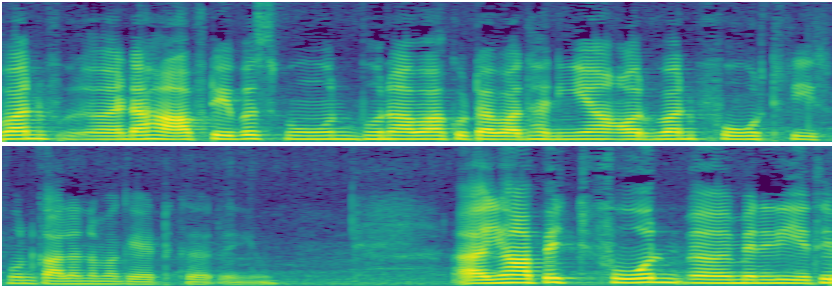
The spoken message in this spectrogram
one and half table spoon भुना हुआ कुटा हुआ धनिया और वन फोर्थ टी स्पून काला नमक ऐड कर रही हूँ। यहाँ पे फोर मैंने लिए थे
